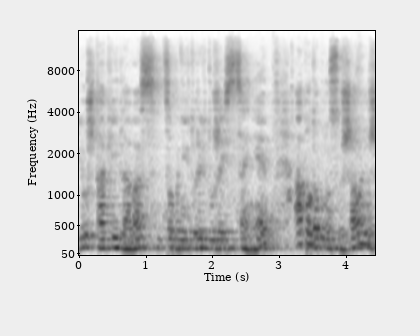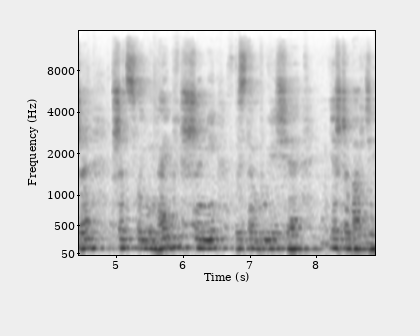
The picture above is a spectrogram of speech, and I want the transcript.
już takiej dla Was, co po niektórych dużej scenie. A podobno słyszałem, że przed swoimi najbliższymi występuje się jeszcze bardziej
